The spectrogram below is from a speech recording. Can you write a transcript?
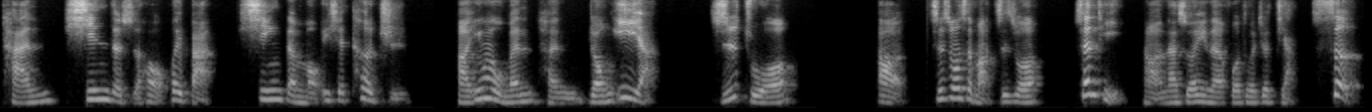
谈心的时候，会把心的某一些特质啊，因为我们很容易呀、啊、执着啊，执着什么？执着身体啊，那所以呢，佛陀就讲色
